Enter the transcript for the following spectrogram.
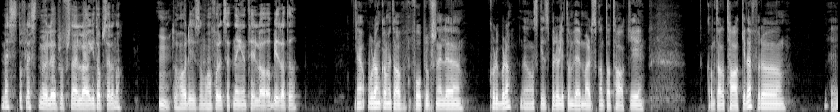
mest og flest mulig profesjonelle lag i toppserien, da. Mm. Du har de som har forutsetningene til å bidra til det. Ja, hvordan kan vi ta, få profesjonelle klubber, da? Nå skal jeg spørre litt om hvem er det som kan ta tak i, kan ta tak i det, for å eh,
